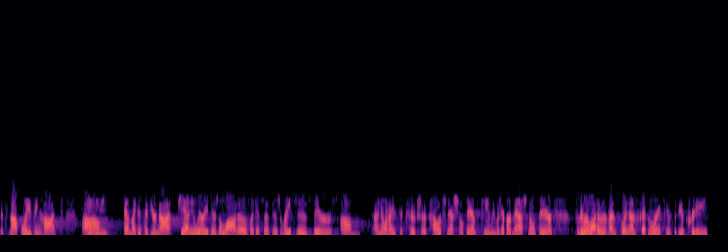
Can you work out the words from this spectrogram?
it's not blazing hot. Um, Mhm. And like I said, you're not January. There's a lot of like I said, there's races, there's um, I know when I used to coach a college national dance team, we would have our nationals there. So there were a lot of events going on. February seems to be a pretty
